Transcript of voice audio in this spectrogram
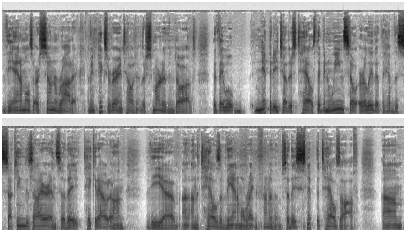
the animals are so neurotic. I mean, pigs are very intelligent. They're smarter than dogs. That they will nip at each other's tails. They've been weaned so early that they have this sucking desire, and so they take it out on the uh, on the tails of the animal right in front of them. So they snip the tails off. Um,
